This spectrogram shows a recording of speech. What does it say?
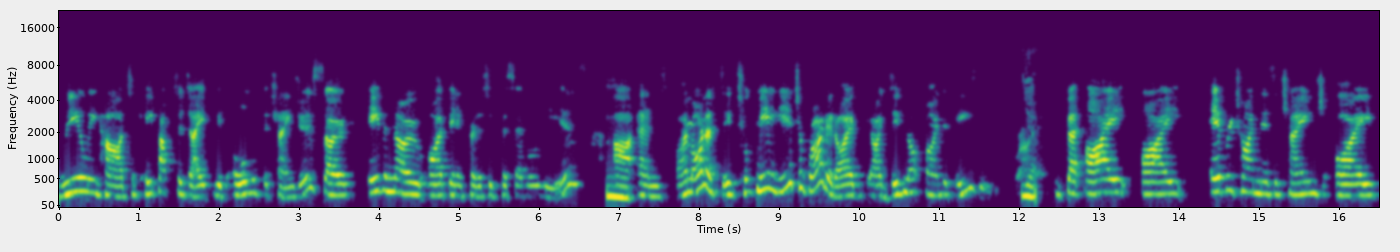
really hard to keep up to date with all of the changes. So even though I've been accredited for several years, mm. uh, and I'm honest, it took me a year to write it. I, I did not find it easy. Right? Yeah. But I, I, every time there's a change, I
